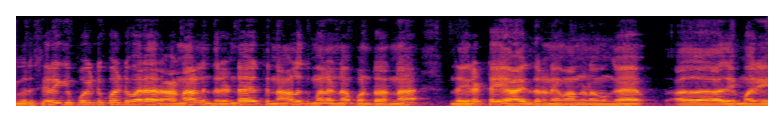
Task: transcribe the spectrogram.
இவர் சிறைக்கு போயிட்டு போயிட்டு வரார். ஆனால் இந்த ரெண்டாயிரத்தி நாலுக்கு மேலே என்ன பண்ணுறாருன்னா இந்த இரட்டை ஆயுள் தண்டனை வாங்கினவங்க அதே மாதிரி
